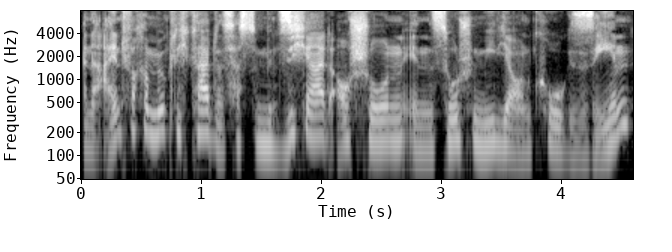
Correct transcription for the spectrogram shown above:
Eine einfache Möglichkeit, das hast du mit Sicherheit auch schon in Social Media und Co. gesehen,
